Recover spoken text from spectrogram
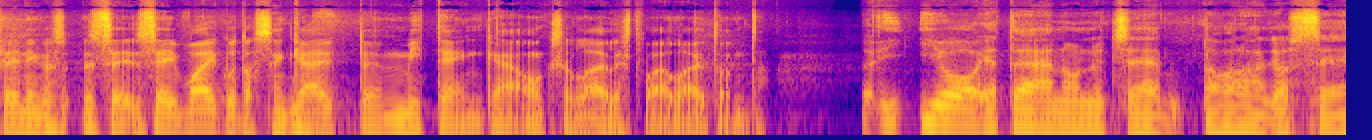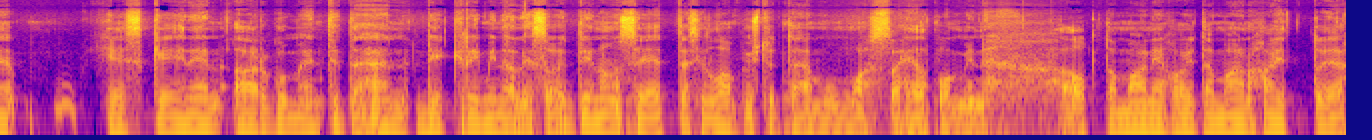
Se ei, niin kuin, se, se ei vaikuta sen mm. käyttöön mitenkään, onko se laillista vai laitonta. Joo, ja tämähän on nyt se tavallaan, jos se keskeinen argumentti tähän dekriminalisointiin on se, että silloin pystytään muun muassa helpommin auttamaan ja hoitamaan haittoja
